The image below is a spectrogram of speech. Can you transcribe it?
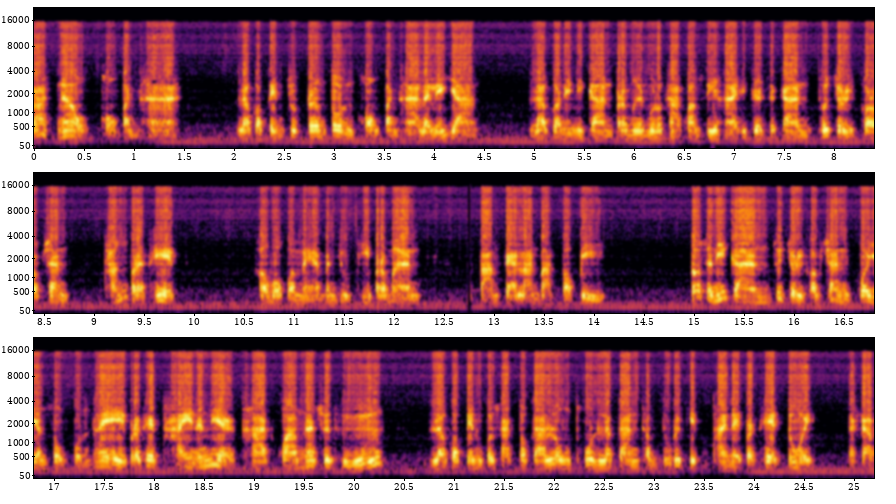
รากเหง้าของปัญหา แล้วก็เป็นจุดเริ่มต้นของปัญหาหลาย ๆ อย่าง แล้วก็ได้มีการประเมินมูลค่าความเสียหายที่เกิดจากการทุจริตคอร์รัปชัน ทั้งประเทศ เขาบอกว่าแหมมันอยู่ที่ประมาณ3แสนล้านบาทต่อปี นอกจากนี้การทุจริตคอร์รัปชันก็ยังส่งผลให้ประเทศไทยนั้นเนี่ยขาดความน่าเชื่อถือ แล้วก็เป็นอุปสรรคต่อการลงทุนและการทำธุรกิจภายในประเทศด้วยนะครับ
